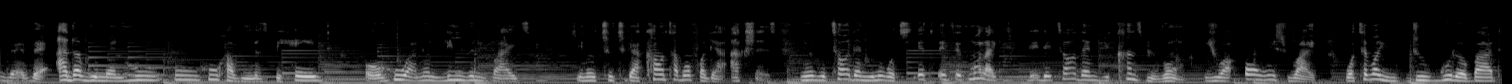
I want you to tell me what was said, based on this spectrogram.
the, the other women who, who, who have misbehaved or who are not living right you know, to, to be accountable for their actions. You know, they tell them, you know what, it, it, it's more like they, they tell them you can't be wrong. You are always right. Whatever you do, good or bad,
